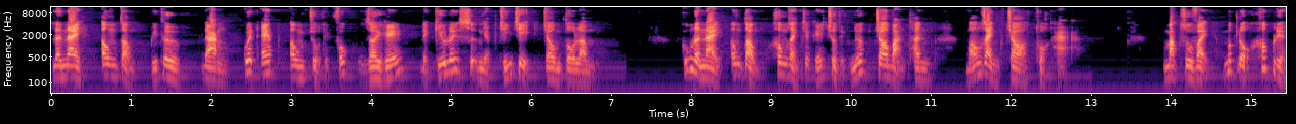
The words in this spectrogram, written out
Lần này, ông Tổng Bí Thư đang quyết ép ông Chủ tịch Phúc rời ghế để cứu lấy sự nghiệp chính trị cho ông Tô Lâm. Cũng lần này, ông Tổng không dành chiếc ghế Chủ tịch nước cho bản thân mà ông dành cho thuộc hạ. Mặc dù vậy, mức độ khốc liệt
